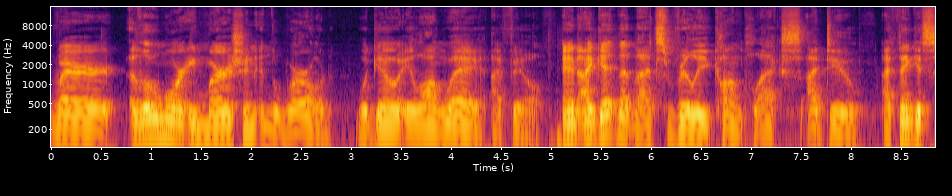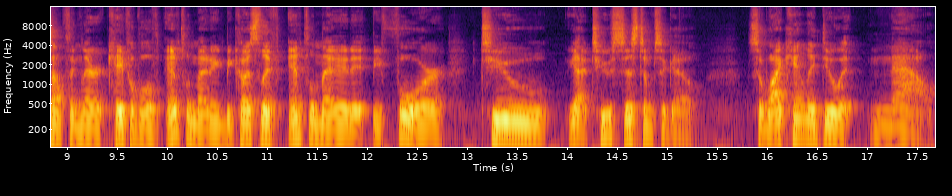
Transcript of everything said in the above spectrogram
where a little more immersion in the world would go a long way, I feel. And I get that that's really complex. I do. I think it's something they're capable of implementing because they've implemented it before two yeah, two systems ago. So why can't they do it now?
